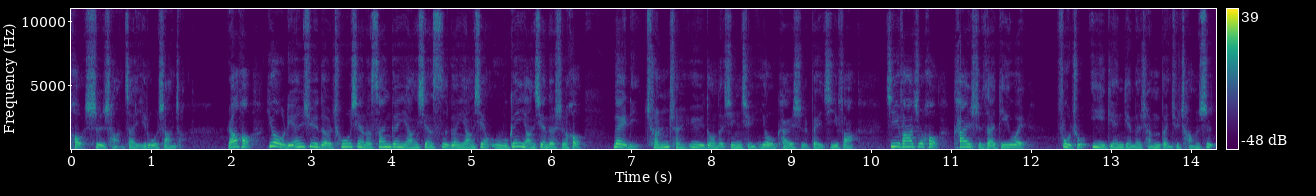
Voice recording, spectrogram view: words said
后市场在一路上涨，然后又连续的出现了三根阳线、四根阳线、五根阳线的时候，那里蠢蠢欲动的心情又开始被激发。激发之后，开始在低位。付出一点点的成本去尝试，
